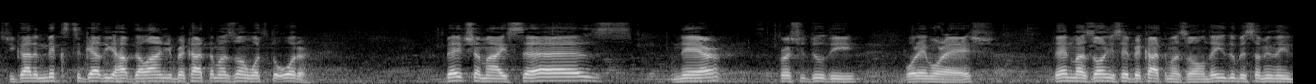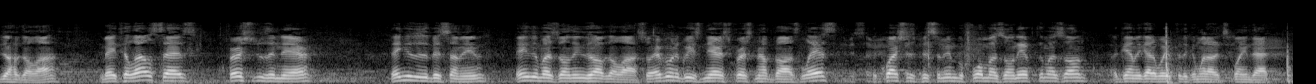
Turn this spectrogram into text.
So you got to mix together your Havdalah and your Birkat Hamazon. What's the order? Beit Shammai says, Ner, first you do the Borei Moresh, then Mazon you say Birkat Hamazon, then you do Bisamim, then you do Havdalah. Beit Hillel says, first you do the Ner, then you do the Bisamim, So everyone agrees ner is first and havdalah is last. The question is bisamim before mazon, after mazon. Again, we got to wait for the Gemara to explain that.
